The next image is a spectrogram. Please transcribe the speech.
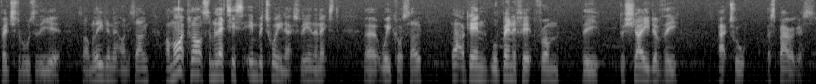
vegetables of the year so I'm leaving that on its own. I might plant some lettuce in between actually in the next uh, week or so. That again will benefit from the, the shade of the actual asparagus.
